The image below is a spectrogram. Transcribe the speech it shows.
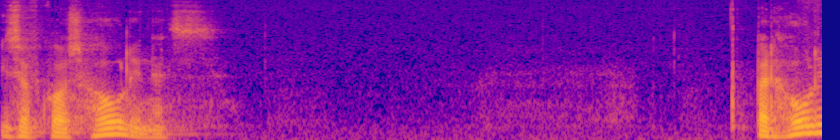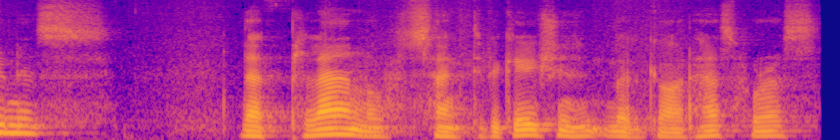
is of course holiness. But holiness, that plan of sanctification that God has for us,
